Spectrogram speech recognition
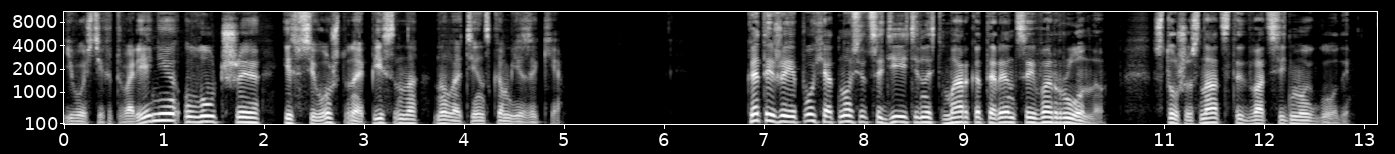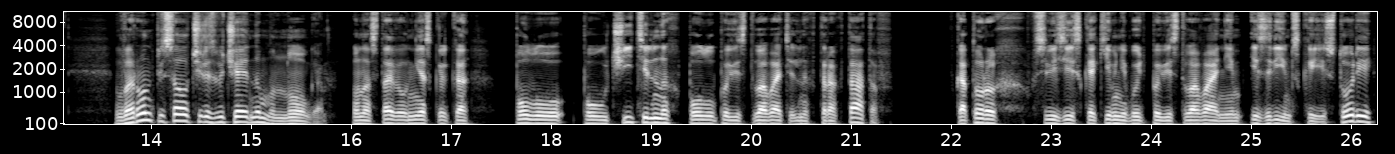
его стихотворение лучшее из всего, что написано на латинском языке. К этой же эпохе относится деятельность Марка Теренции Ворона, 116-27 годы. Ворон писал чрезвычайно много. Он оставил несколько полупоучительных, полуповествовательных трактатов, которых в связи с каким-нибудь повествованием из римской истории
